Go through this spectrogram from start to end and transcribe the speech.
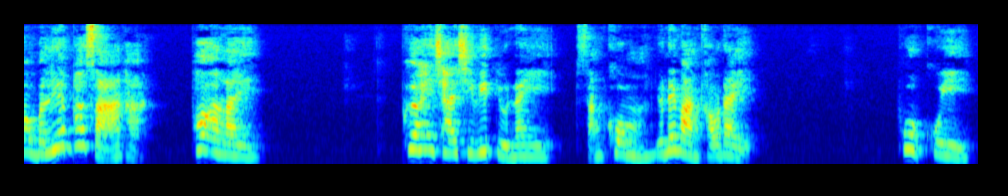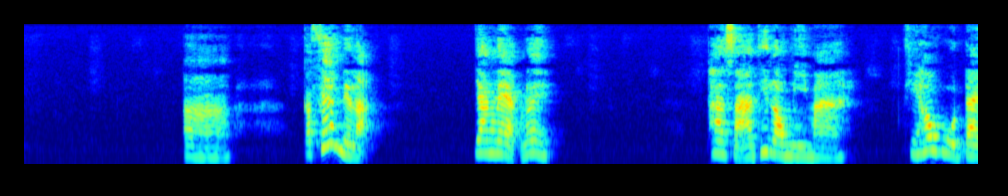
้องไปเรียนภาษาค่ะ เพราะอะไร เพื่อให้ใช้ชีวิตอยู่ในสังคมอยู่ในบ้านเขาได้พูดคุยอ่ากับแฟนเนี่ยแหละอย่างแรกเลย ภาษาที่เรามีมา ที่เฮาพูดได้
